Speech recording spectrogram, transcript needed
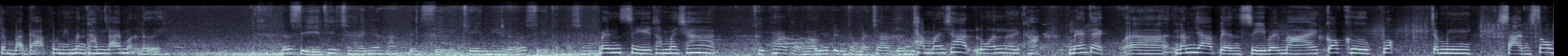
จำบาดะพวกนี้มันทำได้หมดเลย แล้วสีที่ใช้เนี่ยคะเป็นสีเคมีหรือว่าสีธรรมชาติ เป็นสีธรรมชาติ คือผ้าของเราเนี่ยเป็นธรรมชาติล้วนๆธรรมชาติล้วนเลยค่ะ แม้แต่เอ่อน้ำยาเปลี่ยนสีใบไม้ก็คือพวก จะมีสารส้ม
